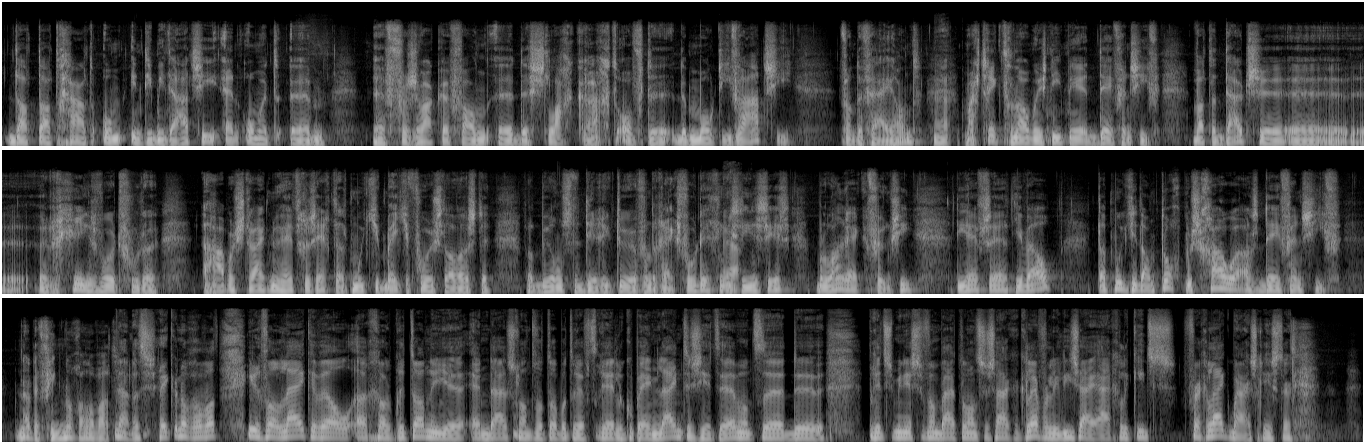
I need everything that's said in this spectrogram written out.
dat dat gaat om intimidatie en om het ehm, verzwakken van de slagkracht of de, de motivatie van de vijand. Maar strikt genomen is niet meer defensief. Wat de Duitse regeringswoordvoerder Haberstrijd nu heeft gezegd, dat moet je een beetje voorstellen als de, wat bij ons de directeur van de Rijksvoorlichtingsdienst is. Belangrijke functie. Die heeft gezegd, jawel, dat moet je dan toch beschouwen als defensief. Nou, dat vind ik nogal wat. Nou, dat is zeker nogal wat. In ieder geval lijken wel uh, Groot-Brittannië en Duitsland wat dat betreft redelijk op één lijn te zitten. Hè? Want uh, de Britse minister van Buitenlandse Zaken Cleverly, die zei eigenlijk iets vergelijkbaars gisteren.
